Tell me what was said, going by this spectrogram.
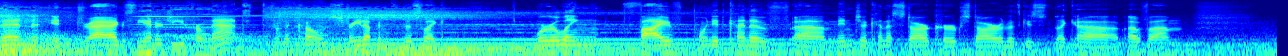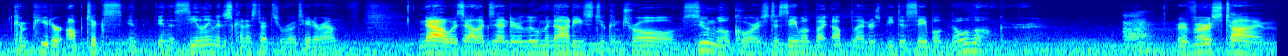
then it drags the energy from that, from the cone, straight up into this like whirling five-pointed kind of um, ninja kind of star, curved star that gives like uh, of um, computer optics in, in the ceiling that just kind of starts to rotate around. Now is Alexander Illuminati's to control. Soon will cores disabled by Uplanders be disabled no longer. Reverse time.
